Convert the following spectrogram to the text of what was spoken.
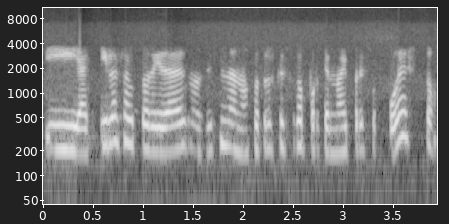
Y aquí las autoridades nos dicen a nosotros que eso porque no hay presupuesto.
